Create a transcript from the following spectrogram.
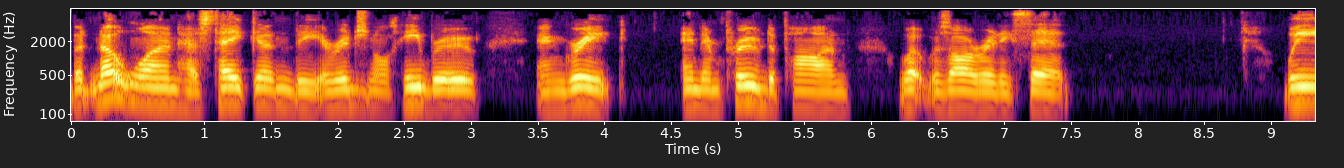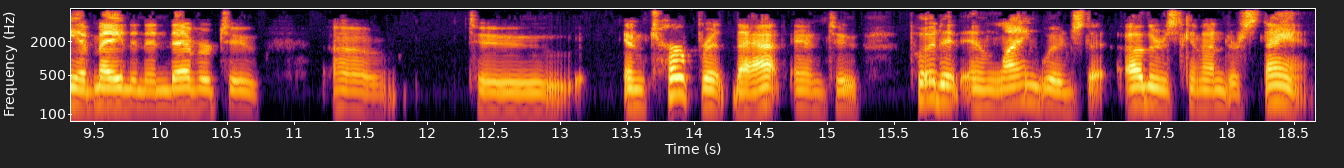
but no one has taken the original Hebrew and Greek and improved upon what was already said. We have made an endeavor to uh, to interpret that and to put it in language that others can understand.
